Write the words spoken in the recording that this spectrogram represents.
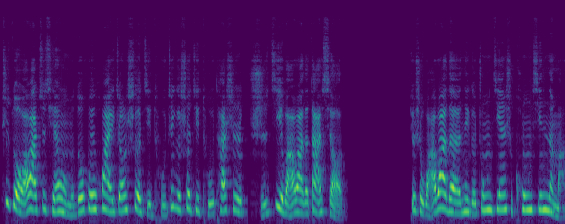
制作娃娃之前，我们都会画一张设计图，这个设计图它是实际娃娃的大小。就是娃娃的那个中间是空心的嘛，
